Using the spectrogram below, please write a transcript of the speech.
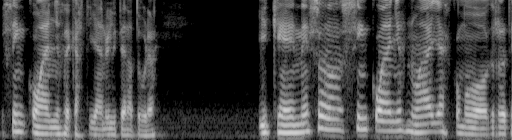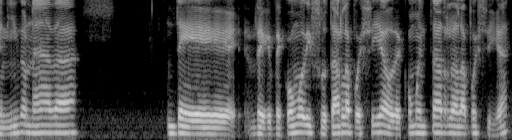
cinco años de castellano y literatura. Y que en esos cinco años no hayas como retenido nada de, de, cómo disfrutar la poesía o de cómo entrarle a la poesía,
